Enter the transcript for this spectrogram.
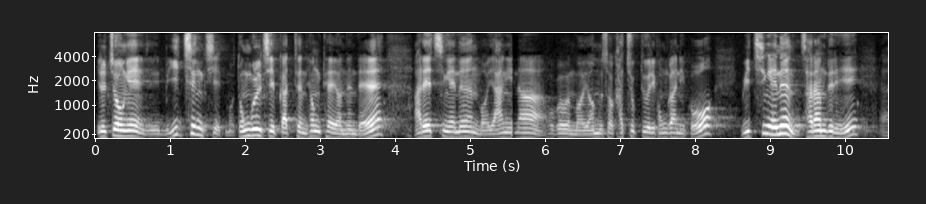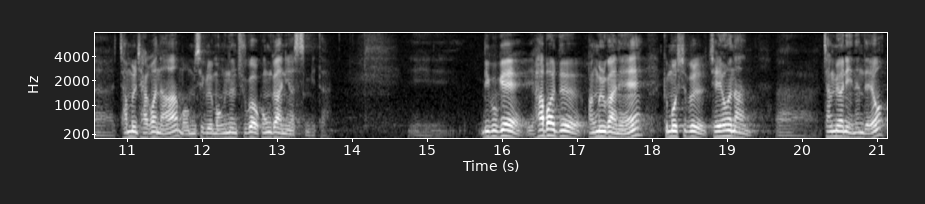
일종의 2층 집, 뭐 동굴집 같은 형태였는데 아래층에는 뭐 양이나 혹은 뭐 염소, 가축들이 공간이고 위층에는 사람들이 어, 잠을 자거나 뭐 음식을 먹는 주거 공간이었습니다. 이 미국의 하버드 박물관에 그 모습을 재현한 어, 장면이 있는데요.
